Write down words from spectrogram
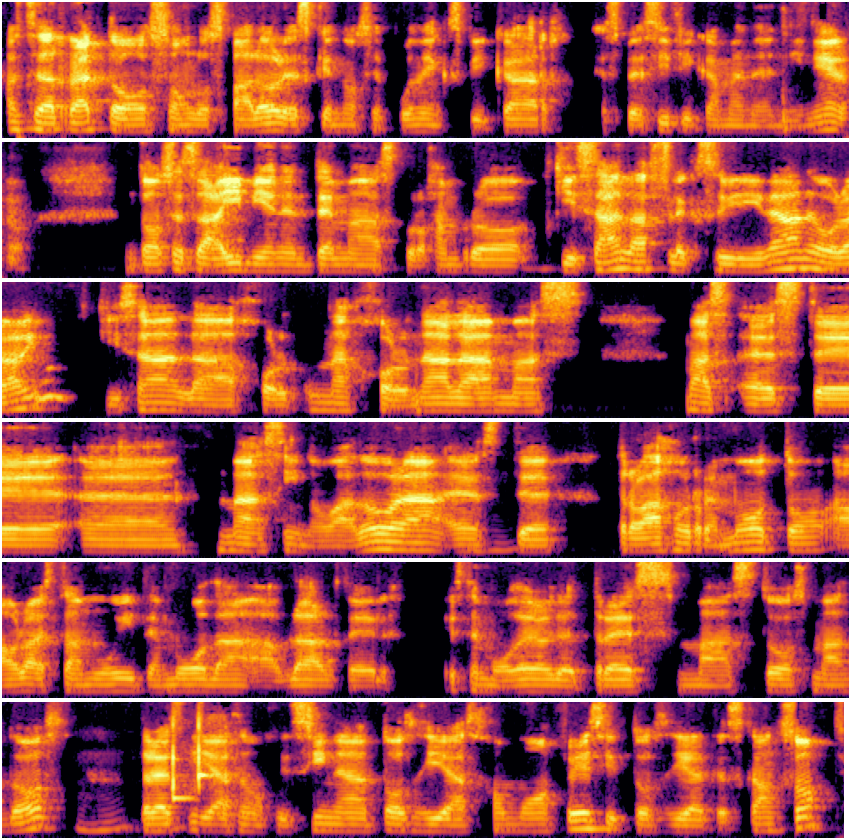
hace rato, son los valores que no se pueden explicar específicamente en dinero. Entonces ahí vienen temas, por ejemplo, quizá la flexibilidad de horario, quizá la, una jornada más, más, este, eh, más innovadora, este, trabajo remoto. Ahora está muy de moda hablar del este modelo de 3 más 2 más 2, tres días en oficina, dos días home office y dos días descanso.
